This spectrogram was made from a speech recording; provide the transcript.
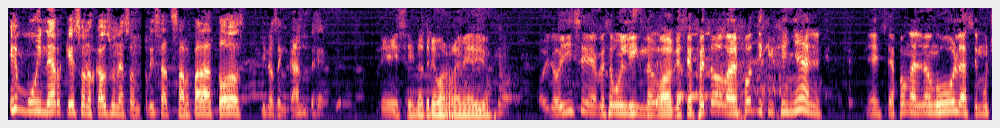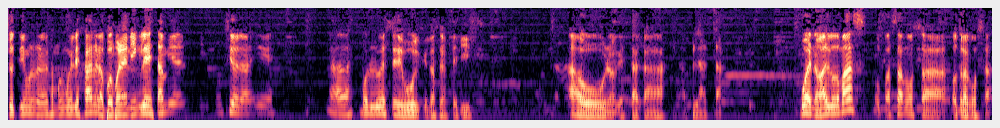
Es muy nerd que eso nos cause una sonrisa zarpada a todos y nos encante. Sí, sí, no tenemos remedio. Hoy lo hice y me pareció muy lindo, como que se fue todo para el fondo y dije, genial. Se pónganlo en Google, hace mucho tiempo, una cosa muy muy lejana, lo pueden poner en inglés también, y funciona. Y, eh, nada, boludeces de Google que lo hacen feliz. A uno que está acá, La Plata. Bueno, ¿algo más o pasamos a otra cosa?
